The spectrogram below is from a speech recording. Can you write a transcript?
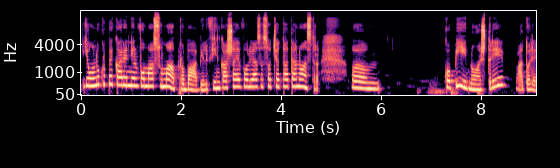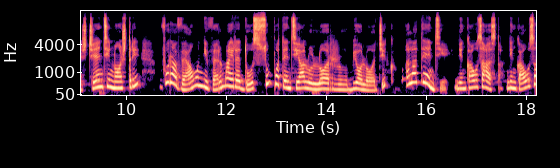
e un lucru pe care ne-l vom asuma, probabil, fiindcă așa evoluează societatea noastră. Um, copiii noștri, adolescenții noștri, vor avea un nivel mai redus sub potențialul lor biologic al atenției din cauza asta, din cauza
